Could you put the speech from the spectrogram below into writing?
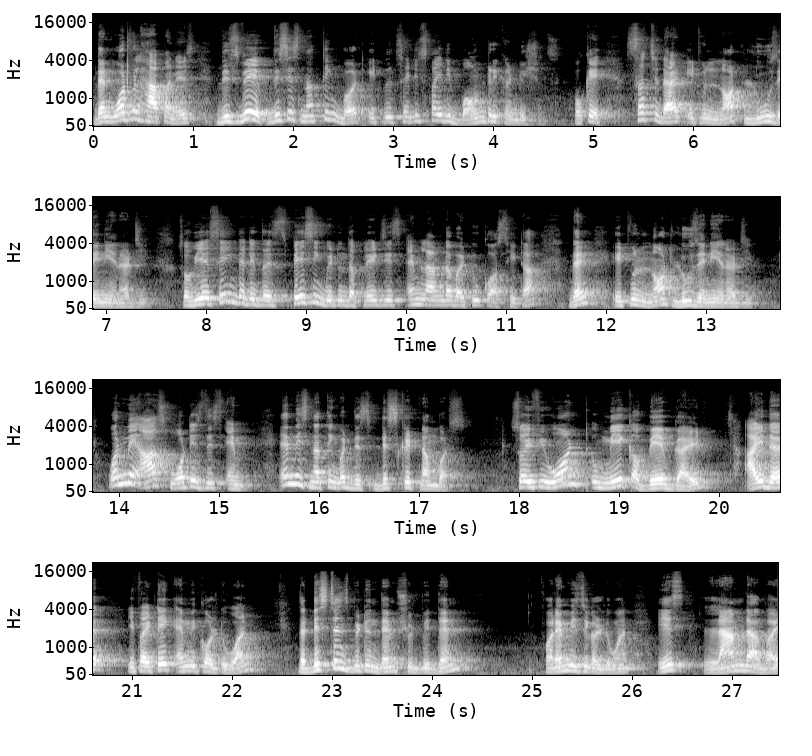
then what will happen is this wave, this is nothing but it will satisfy the boundary conditions, okay, such that it will not lose any energy. So, we are saying that if the spacing between the plates is m lambda by 2 cos theta, then it will not lose any energy. One may ask what is this m? m is nothing but this discrete numbers. So, if you want to make a waveguide, either if I take m equal to 1, the distance between them should be then for m is equal to 1 is lambda by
